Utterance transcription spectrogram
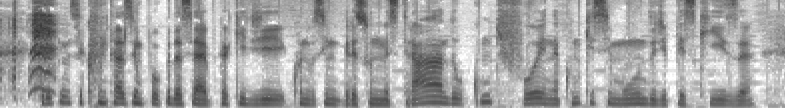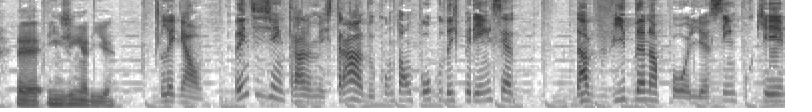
Queria que você contasse um pouco dessa época aqui de quando você ingressou no mestrado, como que foi, né? Como que esse mundo de pesquisa é, em engenharia? Legal. Antes de entrar no mestrado, contar um pouco da experiência da vida na Poli, assim, porque,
